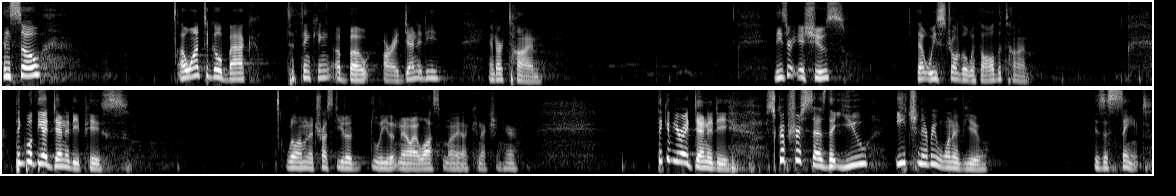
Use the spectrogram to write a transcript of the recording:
And so, I want to go back to thinking about our identity and our time. These are issues that we struggle with all the time. Think about the identity piece. Will, I'm going to trust you to lead it now. I lost my uh, connection here. Think of your identity. Scripture says that you, each and every one of you, is a saint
